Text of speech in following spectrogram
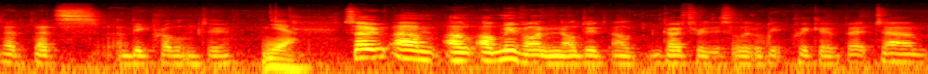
That that's a big problem too. yeah. So um, I'll, I'll move on and I'll do I'll go through this a little bit quicker. But um,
